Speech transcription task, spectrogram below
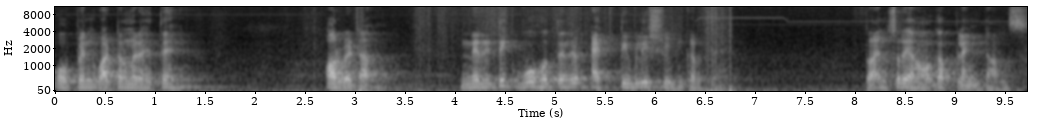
ओपन वाटर में रहते हैं। और बेटा, नेरेटिक वो होते हैं जो एक्टिवली स्विम करते हैं। तो आंसर यहाँ होगा planktons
